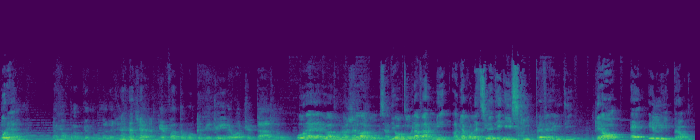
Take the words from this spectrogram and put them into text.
Non Ora, ho, non ho proprio nulla da ringraziarti, mi ha fatto molto piacere, ho accettato. ora è arrivata una Questo bella cosa di autografarmi la mia collezione di dischi preferiti che ho è il libro.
